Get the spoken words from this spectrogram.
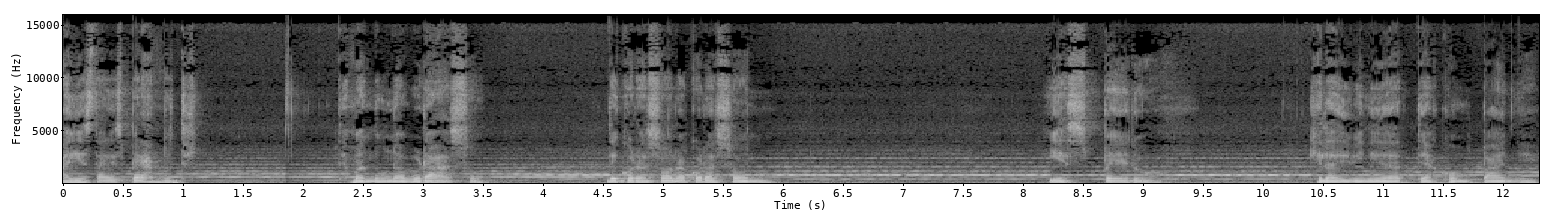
Ahí estaré esperándote. Te mando un abrazo de corazón a corazón y espero que la divinidad te acompañe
